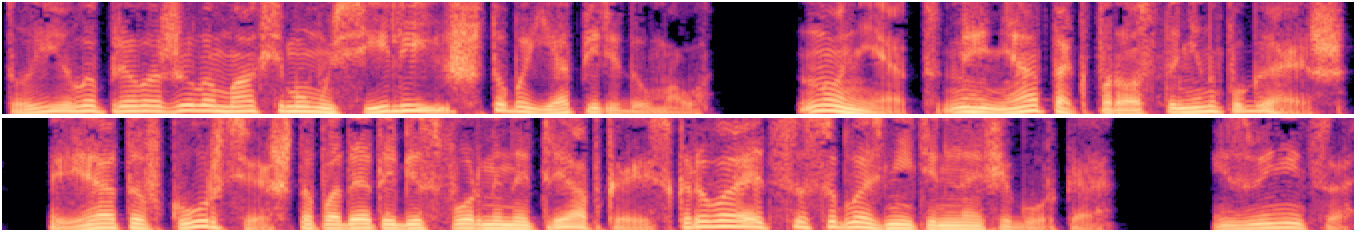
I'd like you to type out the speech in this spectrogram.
то Ила приложила максимум усилий, чтобы я передумал. Ну нет, меня так просто не напугаешь. Я-то в курсе, что под этой бесформенной тряпкой скрывается соблазнительная фигурка. «Извиниться»,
